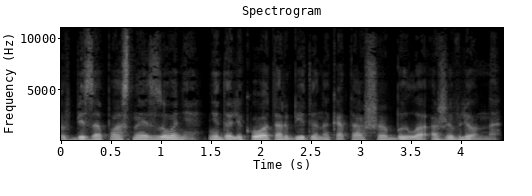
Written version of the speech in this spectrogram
В безопасной зоне, недалеко от орбиты Накаташа, было оживленно.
